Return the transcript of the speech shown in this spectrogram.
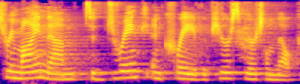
to remind them to drink and crave the pure spiritual milk.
